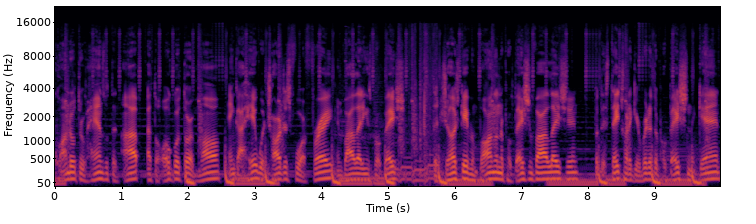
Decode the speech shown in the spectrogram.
Quando threw hands with an op at the Oglethorpe Mall and got hit with charges for affray and violating his probation. The judge gave him bond on the probation violation, but the state tried to get rid of the probation again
